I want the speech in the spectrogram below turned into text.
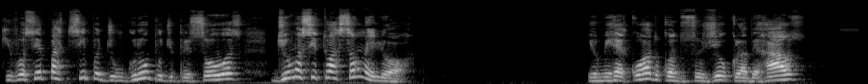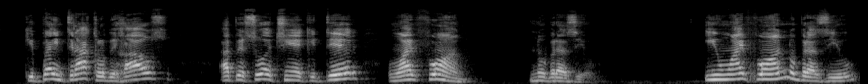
que você participa de um grupo de pessoas de uma situação melhor. Eu me recordo quando surgiu o Clubhouse, que para entrar Clubhouse a pessoa tinha que ter um iPhone no Brasil. E um iPhone no Brasil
